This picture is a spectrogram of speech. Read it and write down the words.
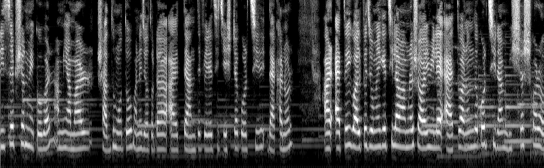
রিসেপশন মেকওভার আমি আমার সাধ্যমতো মানে যতটা আয়ত্তে আনতে পেরেছি, চেষ্টা করছি দেখানোর। আর এতই গল্পে জমে গেছিলাম আমরা সবাই মিলে, এত আনন্দ করছিলাম বিশ্বাস করো।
